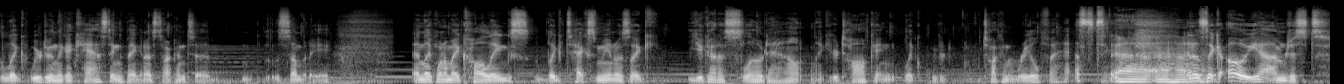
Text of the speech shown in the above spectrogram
like we were doing like a casting thing, and I was talking to somebody, and like one of my colleagues like texted me and was like, "You gotta slow down. Like you're talking like you're talking real fast." Uh, uh-huh. And I was like, "Oh yeah, I'm just.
